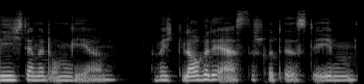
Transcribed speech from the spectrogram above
wie ich damit umgehe. Aber ich glaube, der erste Schritt ist eben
